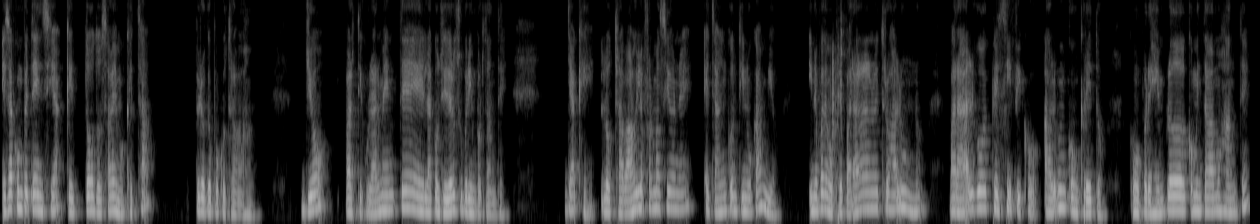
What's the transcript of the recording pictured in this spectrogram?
esa competencia que todos sabemos que está, pero que pocos trabajan. Yo particularmente la considero súper importante, ya que los trabajos y las formaciones están en continuo cambio y no podemos preparar a nuestros alumnos para algo específico, algo en concreto, como por ejemplo comentábamos antes,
